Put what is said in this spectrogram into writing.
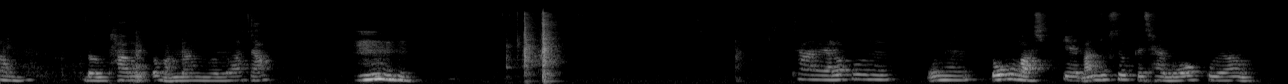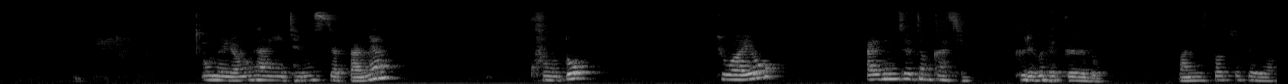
그럼 넌 다음에 또 만나는 걸로 하자. 자, 여러분 오늘 너무 맛있게 만족스럽게 잘 먹었고요. 오늘 영상이 재밌으셨다면 구독, 좋아요, 알림 설정까지 그리고 댓글도 많이 써주세요.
